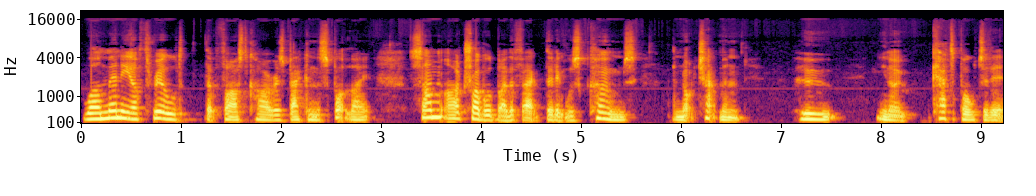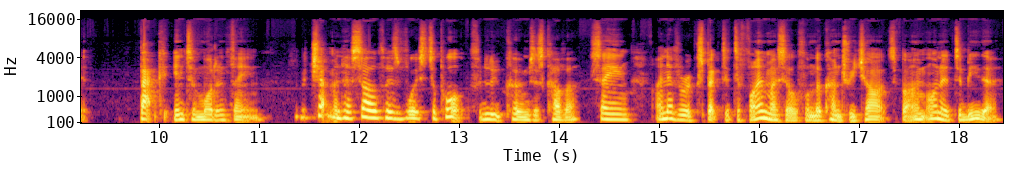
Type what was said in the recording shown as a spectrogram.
While many are thrilled that Fast Car is back in the spotlight, some are troubled by the fact that it was Combs and not Chapman who, you know, catapulted it back into modern fame. But Chapman herself has voiced support for Luke Combs' cover, saying, I never expected to find myself on the country charts, but I'm honoured to be there.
